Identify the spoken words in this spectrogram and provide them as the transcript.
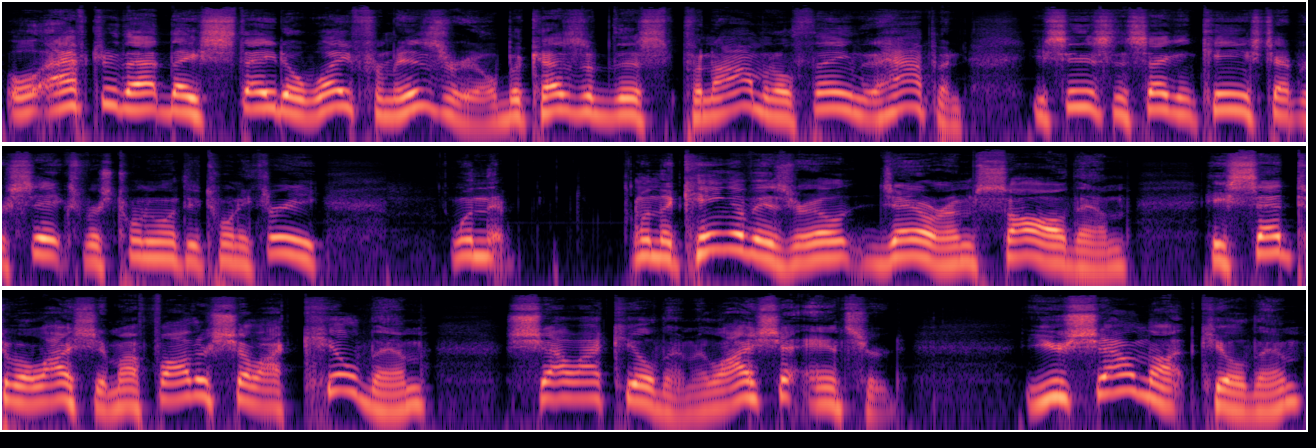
Well, after that, they stayed away from Israel because of this phenomenal thing that happened. You see this in 2 Kings chapter 6, verse 21 through 23. When the, when the king of Israel, Jehoram, saw them, he said to Elisha, My father, shall I kill them? Shall I kill them? Elisha answered, You shall not kill them.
